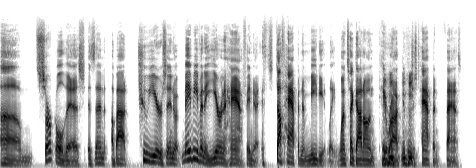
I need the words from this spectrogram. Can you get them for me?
um, circle this is then about two years into it, maybe even a year and a half into it. Stuff happened immediately. Once I got on KROQ, mm-hmm, it mm-hmm. just happened fast.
